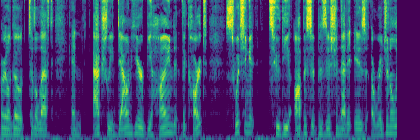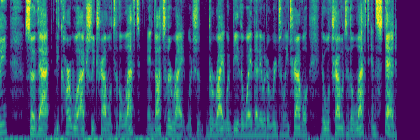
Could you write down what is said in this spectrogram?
or it'll go to the left and actually down here behind the cart, switching it to the opposite position that it is originally so that the cart will actually travel to the left and not to the right, which the right would be the way that it would originally travel. It will travel to the left instead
